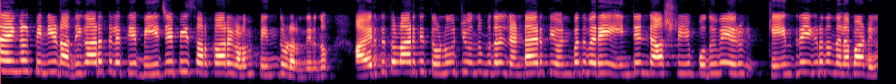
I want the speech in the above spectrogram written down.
നയങ്ങൾ പിന്നീട് അധികാരത്തിലെത്തിയ ബി സർക്കാരുകളും പിന്തുടർന്നിരുന്നു. ആയിരത്തി തൊള്ളായിരത്തി തൊണ്ണൂറ്റി ഒന്ന് മുതൽ രണ്ടായിരത്തി ഒൻപത് വരെ ഇന്ത്യൻ രാഷ്ട്രീയം പൊതുവെ ഒരു കേന്ദ്രീകൃത നിലപാടിൽ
